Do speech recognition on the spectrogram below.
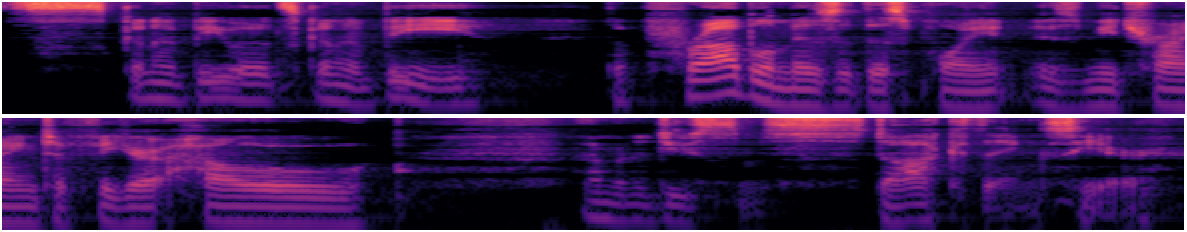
it's gonna be what it's gonna be. The problem is at this point is me trying to figure out how I'm gonna do some stock things here.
